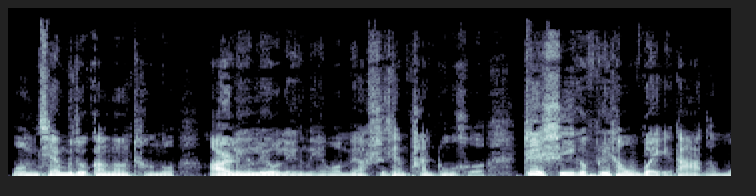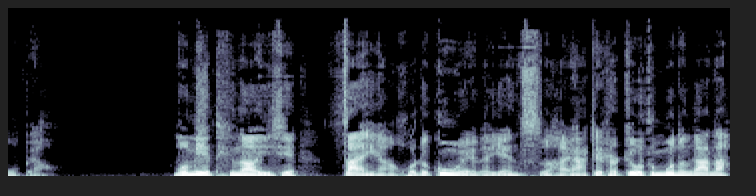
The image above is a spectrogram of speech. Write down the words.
我们前不久刚刚承诺，二零六零年我们要实现碳中和，这是一个非常伟大的目标。我们也听到一些赞扬或者恭维的言辞，哎呀，这事只有中国能干呐。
